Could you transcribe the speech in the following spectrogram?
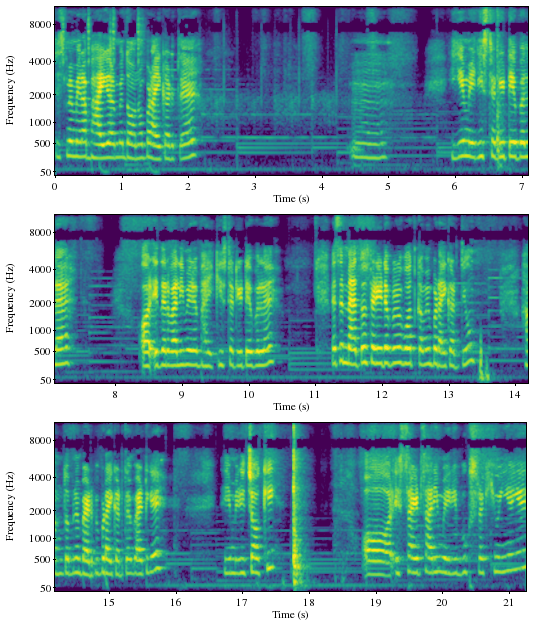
जिसमें मेरा भाई और मैं दोनों पढ़ाई करते हैं hmm. ये मेरी स्टडी टेबल है और इधर वाली मेरे भाई की स्टडी टेबल है। वैसे मैं तो स्टडी टेबल पे बहुत कम ही पढ़ाई करती हूँ। हम तो अपने बेड पे पढ़ाई करते हैं, बैठ के। ये मेरी चौकी और इस साइड सारी मेरी बुक्स रखी हुई हैं ये।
